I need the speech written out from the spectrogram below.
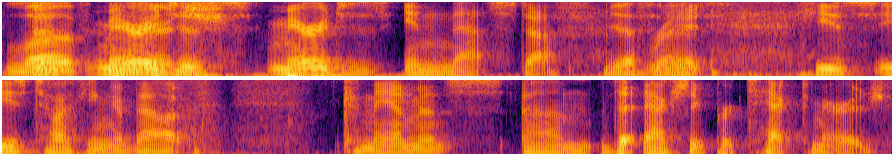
Love So and marriage is marriage is in that stuff. Yes, right. He's he's talking about commandments um, that actually protect marriage.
